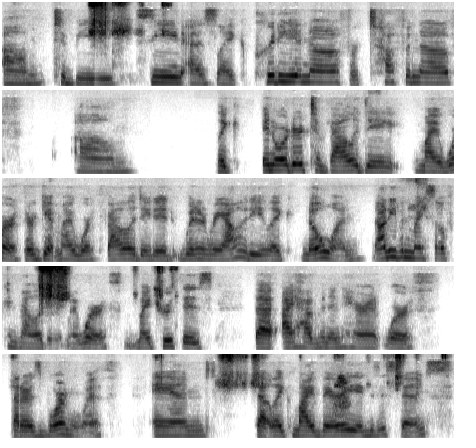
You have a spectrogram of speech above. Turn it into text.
um, to be seen as like pretty enough or tough enough um, like in order to validate my worth or get my worth validated when in reality like no one not even myself can validate my worth. My truth is that i have an inherent worth that i was born with and that like my very existence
